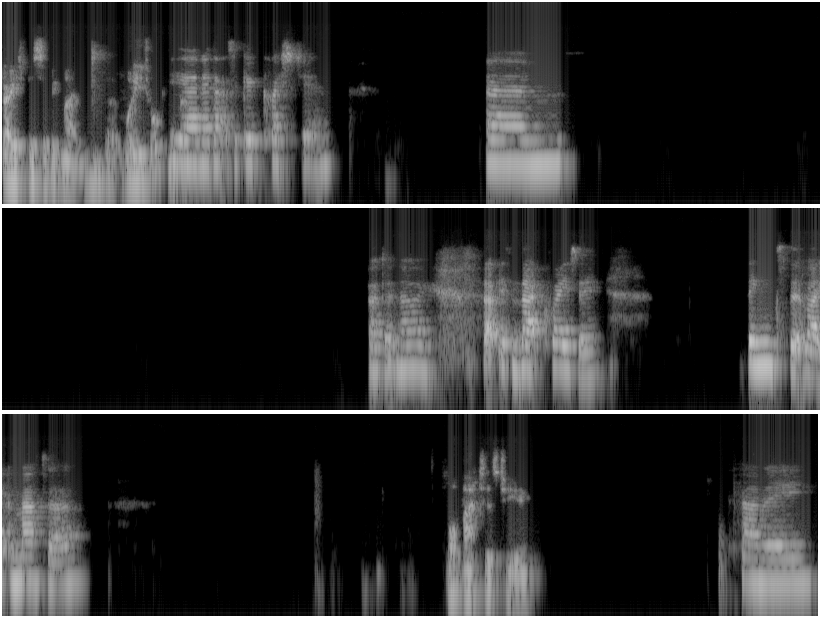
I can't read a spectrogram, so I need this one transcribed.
very specific moment. But what are you talking yeah, about? Yeah, no, that's a good question. Um, I don't know. That isn't that crazy. Things that like matter. What matters to you? family,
